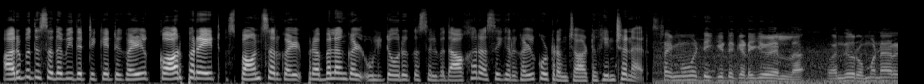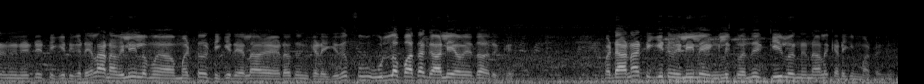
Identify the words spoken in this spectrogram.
அறுபது சதவீத டிக்கெட்டுகள் கார்ப்பரேட் ஸ்பான்சர்கள் பிரபலங்கள் உள்ளிட்டோருக்கு செல்வதாக ரசிகர்கள் குற்றம் சாட்டுகின்றனர். கிடைக்கவே இல்லை. வந்து ரொம்ப நேரம் நின்றுட்டு டிக்கெட் கிடையாது ஆனால் வெளியில் மட்டும் டிக்கெட் எல்லா இடத்தும் கிடைக்குது. ஃபு உள்ளே பார்த்தா காலியாகவே தான் இருக்குது பட் ஆனால் டிக்கெட் வெளியில் எங்களுக்கு வந்து கீழே நின்னாலும் கிடைக்க மாட்டேங்குது.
